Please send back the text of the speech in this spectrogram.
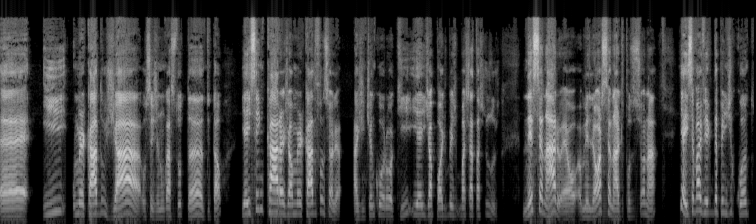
é, e o mercado já, ou seja, não gastou tanto e tal. E aí você encara já o mercado falando assim: olha, a gente ancorou aqui e aí já pode baixar a taxa de juros. Nesse cenário, é o melhor cenário de posicionar. E aí você vai ver que depende de quanto,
